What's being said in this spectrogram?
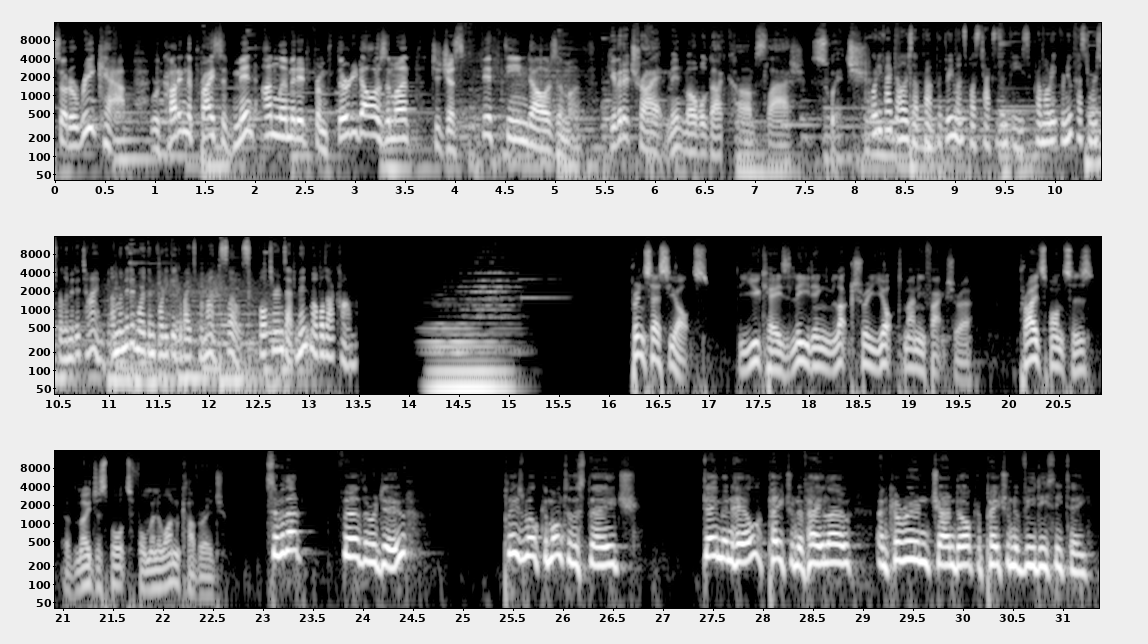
F- So to recap, we're cutting the price of Mint Unlimited from $30 a month to just $15 a month. Give it a try at mintmobile.com slash switch. $45 upfront for three months plus taxes and fees. Promo rate for new customers for limited time. Unlimited more than 40 gigabytes per month. Slows. Full terms at mintmobile.com. Princess Yachts, the UK's leading luxury yacht manufacturer, proud sponsors of motorsports Formula One coverage. So, without further ado, please welcome onto the stage Damon Hill, a patron of Halo, and Karun Chandhok, a patron of VDCT.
